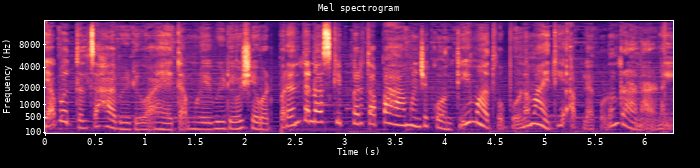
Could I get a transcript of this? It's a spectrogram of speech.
याबद्दलचा हा व्हिडिओ आहे. त्यामुळे व्हिडिओ शेवटपर्यंत न स्किप करता पहा म्हणजे कोणतीही महत्त्वपूर्ण माहिती आपल्याकडून राहणार नाही.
